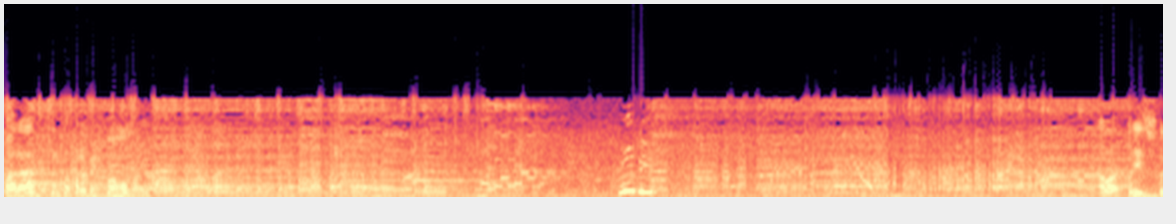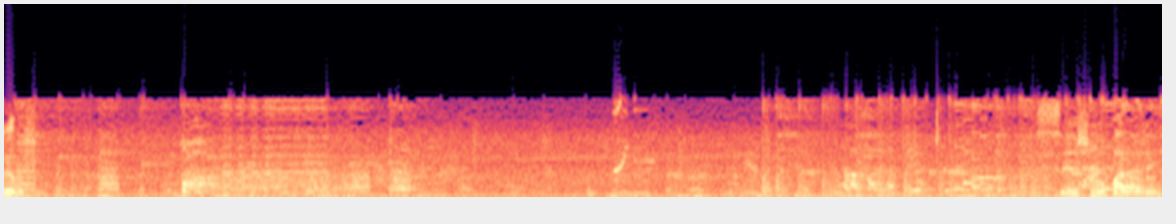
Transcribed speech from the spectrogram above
parar e cantar parabéns pra mamãe. Bibi. Olha lá, três estrelas. Sei, acho que vou parar, gente.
